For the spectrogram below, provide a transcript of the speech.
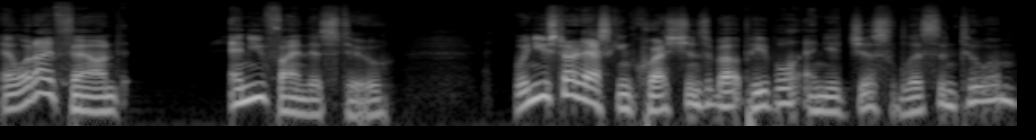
And what I found, and you find this too, when you start asking questions about people and you just listen to them,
